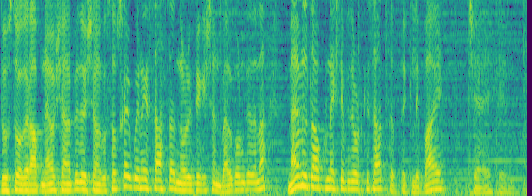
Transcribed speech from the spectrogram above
दोस्तों, अगर आप नए चैनल पे तो चैनल को सब्सक्राइब करने के साथ साथ नोटिफिकेशन बेल कॉन कर देना। मैं मिलता हूँ आपको नेक्स्ट एपिसोड के साथ, तब तक के लिए बाय जय हिंद।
